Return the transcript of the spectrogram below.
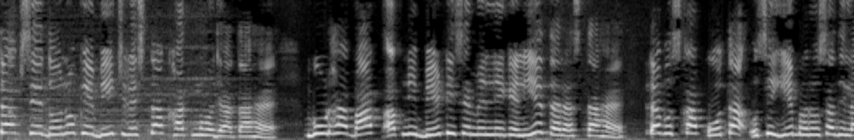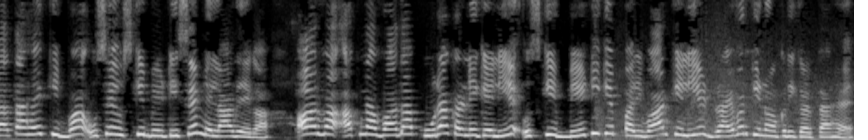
तब से दोनों के बीच रिश्ता खत्म हो जाता है। बूढ़ा बाप अपनी बेटी से मिलने के लिए तरसता है। तब उसका पोता उसे ये भरोसा दिलाता है कि वह उसे उसकी बेटी से मिला देगा और वह अपना वादा पूरा करने के लिए उसकी बेटी के परिवार के लिए ड्राइवर की नौकरी करता है।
